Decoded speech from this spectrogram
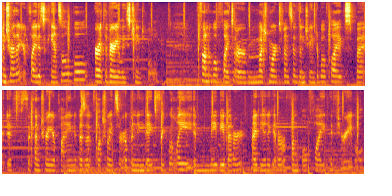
ensure that your flight is cancelable or at the very least changeable. Refundable flights are much more expensive than changeable flights, but if the country you're planning to visit fluctuates their opening dates frequently, it may be a better idea to get a refundable flight if you're able.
